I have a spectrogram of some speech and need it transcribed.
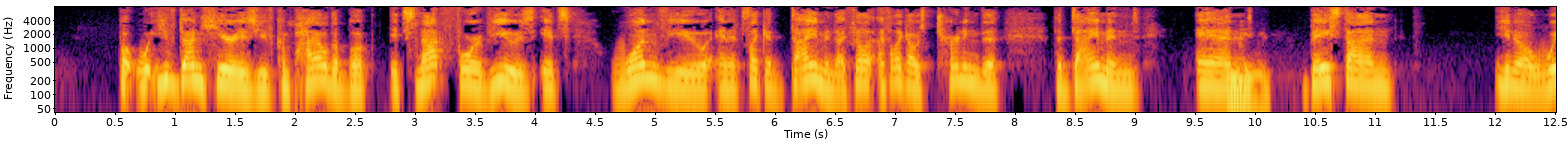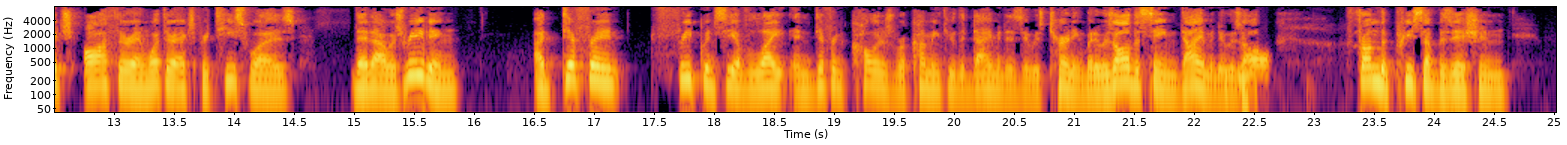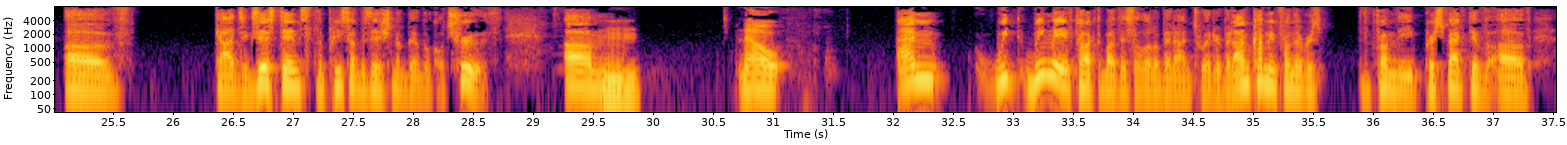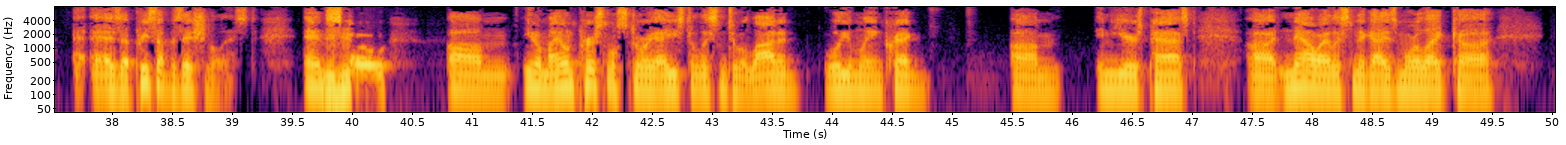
but what you've done here is you've compiled a book. It's not four views. It's one view and it's like a diamond. I feel like, I feel like I was turning the, the diamond and mm. based on, you know, which author and what their expertise was that I was reading, a different frequency of light and different colors were coming through the diamond as it was turning, but it was all the same diamond. It was mm. all from the presupposition of God's existence, the presupposition of biblical truth. Um, mm. Now, I'm we we may have talked about this a little bit on Twitter, but I'm coming from the from the perspective of as a presuppositionalist, and mm-hmm. so um, you know my own personal story. I used to listen to a lot of William Lane Craig um, in years past. Uh, now I listen to guys more like uh,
